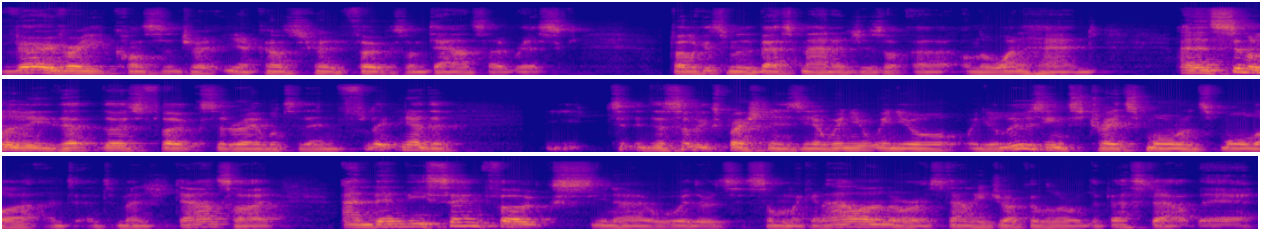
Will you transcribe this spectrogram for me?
very, very concentrate, you know, concentrated focus on downside risk. If I look at some of the best managers uh, on the one hand, and then similarly, those folks that are able to then flip, you know, the the sort of expression is, you know, when you're when you're when you're losing to trade smaller and smaller and, and to manage your downside, and then these same folks, you know, whether it's someone like an Alan or a Stanley Druckenmiller or the best out there,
